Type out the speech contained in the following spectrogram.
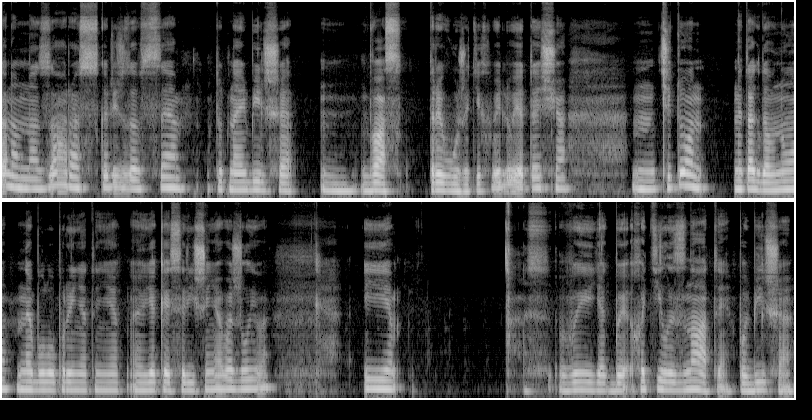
Станом на зараз, скоріш за все, тут найбільше вас тривожить і хвилює те, що чи то не так давно не було прийнято е, якесь рішення важливе, і ви якби хотіли знати побільше,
